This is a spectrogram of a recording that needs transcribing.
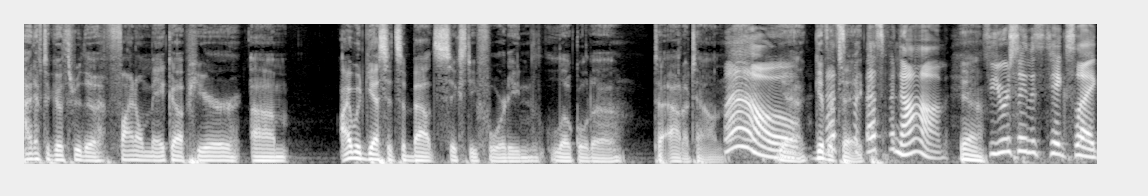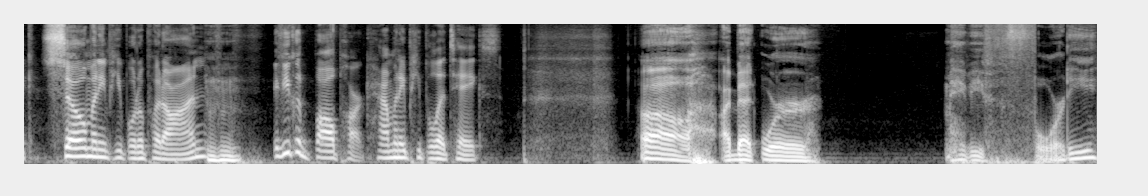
I'd have to go through the final makeup here. Um, I would guess it's about 60-40 local to to out of town. Wow. Yeah, give or that's, ph- take. That's phenom. Yeah. So you were saying this takes like so many people to put on. hmm If you could ballpark how many people it takes. Oh, I bet we're maybe 40.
